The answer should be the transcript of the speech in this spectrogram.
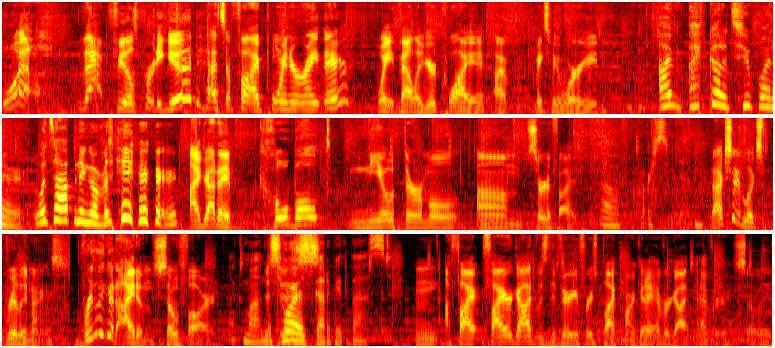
Well, that feels pretty good. That's a five pointer right there. Wait, Valar, you're quiet. Uh, makes me worried. I'm I've got a two pointer. What's happening over there? I got a Cobalt Neothermal um, certified. Oh, of course you did. It actually looks really nice. Really good items so far. Oh, come on. This the Taurus is- got to be the best. Mm, a fire, fire God was the very first black market I ever got ever, so it,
